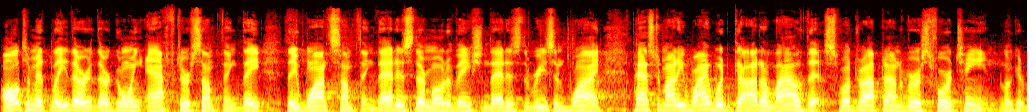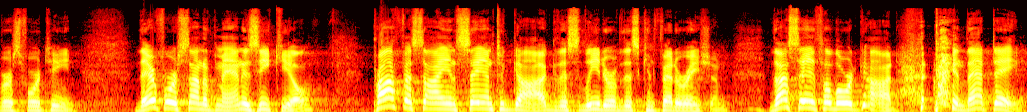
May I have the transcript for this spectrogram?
ultimately, they're, they're going after something. They, they want something. That is their motivation. That is the reason why. Pastor Marty, why would God allow this? Well, drop down to verse 14. Look at verse 14. Therefore, Son of Man, Ezekiel, Prophesy and say unto Gog, this leader of this confederation, Thus saith the Lord God, in that day,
